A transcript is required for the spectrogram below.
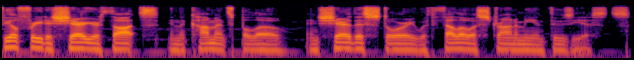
Feel free to share your thoughts in the comments below and share this story with fellow astronomy enthusiasts.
